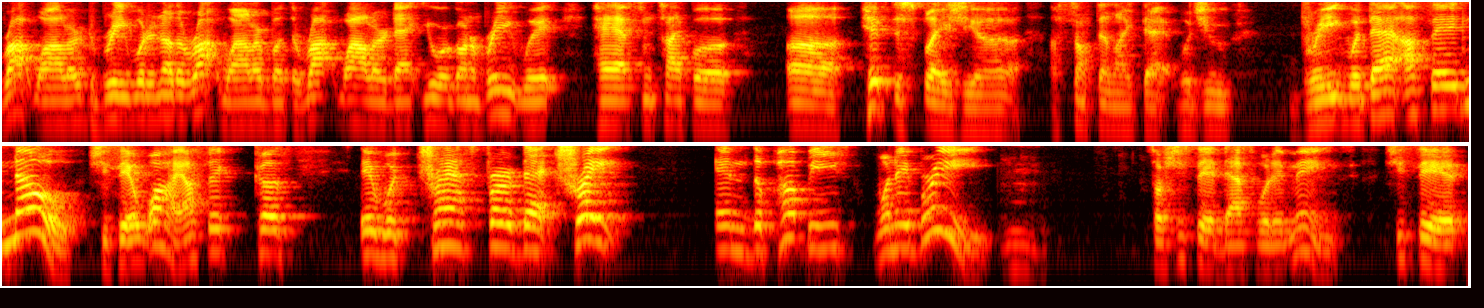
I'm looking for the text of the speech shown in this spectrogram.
Rottweiler to breed with another Rottweiler, but the Rottweiler that you were going to breed with had some type of uh, hip dysplasia or something like that. Would you breed with that? I said, no. She said, why? I said, because it would transfer that trait in the puppies when they breed. Mm. So she said, that's what it means. She said,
